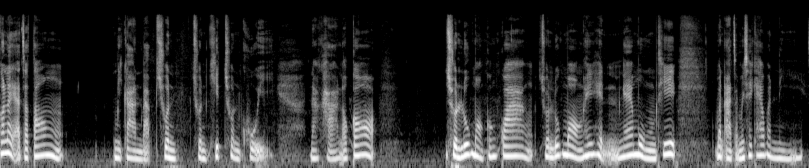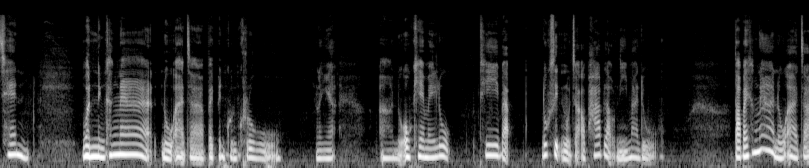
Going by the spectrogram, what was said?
ก็เลยอาจจะต้องมีการแบบชวนชวนคิดชวนคุยนะคะ แล้วก็ชวนลูกมองกว้างๆชวนลูกมองให้เห็นแง่มุมที่มันอาจจะไม่ใช่แค่วันนี้ เช่น วันหนึ่งข้างหน้าหนูอาจจะไปเป็นคุณครูอะไรเงี้ยหนูโอเคไหมลูกที่แบบลูกศิษย์หนูจะเอาภาพเหล่านี้มาดู ต่อไปข้างหน้าหนูอาจจะ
